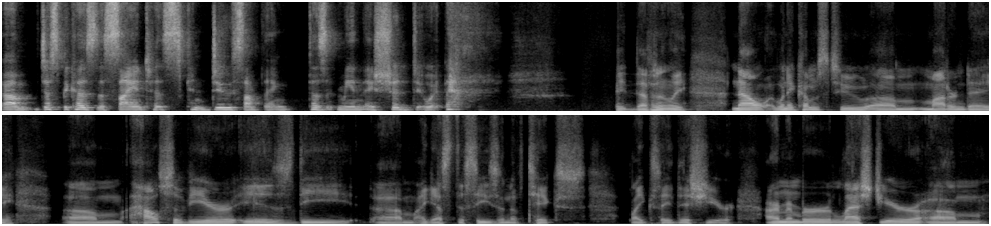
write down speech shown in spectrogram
um, just because the scientists can do something doesn't mean they should do it. right, definitely. Now, when it comes to um, modern day, um, how severe is the, um, I guess, the season of ticks? Like, say, this year. I remember last year, um,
